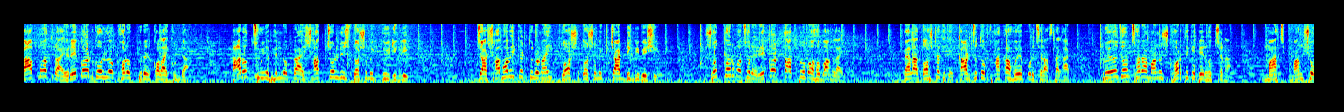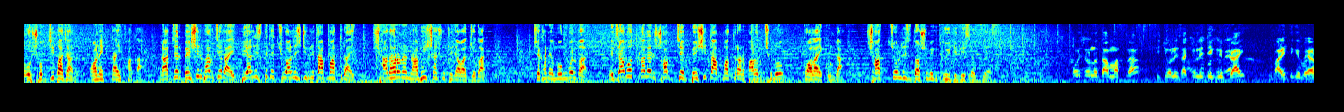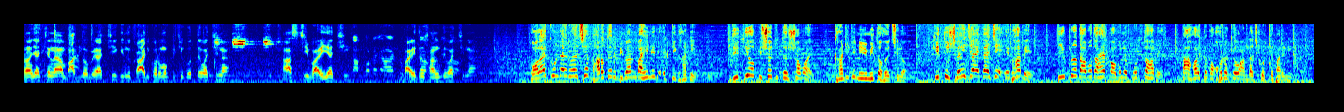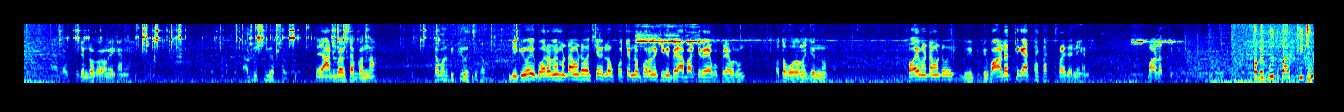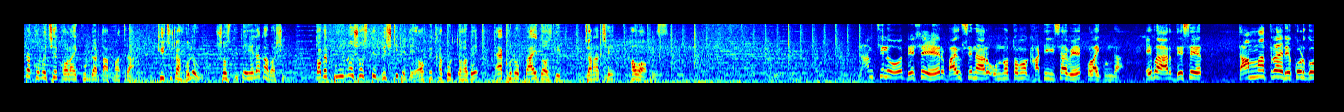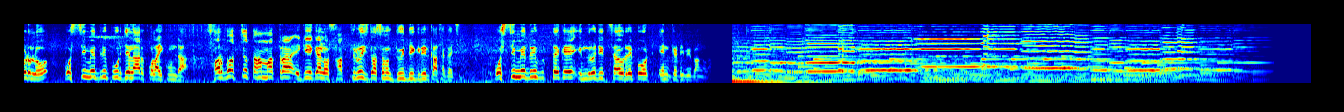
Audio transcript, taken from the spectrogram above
তাপমাত্রায় রেকর্ড গড়ল খড়গপুরের কলাইকুণ্ডা। পারদ ছুঁয়ে ফেলল প্রায় সাতচল্লিশ দশমিক দুই ডিগ্রি, যা স্বাভাবিকের তুলনায় দশ দশমিক চার ডিগ্রি বেশি। সত্তর বছরে রেকর্ড তাপপ্রবাহ বাংলায়। বেলা দশটা থেকে কার্যত ফাঁকা হয়ে পড়েছে রাস্তাঘাট। প্রয়োজন ছাড়া মানুষ ঘর থেকে বের হচ্ছে না। মাছ, মাংস ও সবজি বাজার অনেকটাই ফাঁকা। রাজ্যের বেশিরভাগ জেলায় বিয়াল্লিশ থেকে চুয়াল্লিশ ডিগ্রি তাপমাত্রায় সাধারণের নাভিশ্বাস উঠে যাওয়ার জোগাড় সেখানে মঙ্গলবার এ যাবৎকালের সবচেয়ে বেশি তাপমাত্রার পারদ ছিল কলাইকুণ্ডা সাতচল্লিশ দশমিক দুই ডিগ্রি সেলসিয়াস। প্রচণ্ড তাপমাত্রা ছিচল্লিশ আটচল্লিশ ডিগ্রি প্রায়। বাড়ি থেকে বেরোনো যাচ্ছে না বাধ্য বেরাচ্ছি কিন্তু কাজকর্ম কিছু করতে পারছি না। আসছি বাড়ি যাচ্ছি বাড়িতেও শান্তি পাচ্ছি না। কলাইকুণ্ডায় রয়েছে ভারতের বিমান বাহিনীর একটি ঘাঁটি। দ্বিতীয় বিশ্বযুদ্ধের সময় ঘাঁটিটি নির্মিত হয়েছিল। কিন্তু সেই জায়গায় যে এভাবে তীব্র দাবদাহের কবলে পড়তে হবে তা হয়তো কখনো কেউ আন্দাজ করতে পারেনি। প্রচণ্ড গরম এখানে। আপনি কি ব্যবসা করেন? এই আট ব্যবসা কর না কেমন বিক্রি হচ্ছে কেমন? বিক্রি ওই গরমে মোটামুটি হচ্ছে লোক প্রচণ্ড গরমে কী করে বেড়া বাড়িতে বেড়া বেড়া বলুন অত গরমের জন্য। হয় মোটামুটি ওই দুই বারোটার থেকে আর থাক- থাকতে পারা যায় না এখানে বারোটার থেকে। তবে বুধবার কিছুটা কমেছে কলাই কলাইকুণ্ডার তাপমাত্রা। কিছুটা হলেও স্বস্তিতে এলাকাবাসী। তবে পূর্ণ স্বস্তি বৃষ্টি পেতে অপেক্ষা করতে হবে এখনও প্রায় দশ দিন। জানাচ্ছে হাওয়া অফিস। নাম ছিল দেশের বায়ুসেনার অন্যতম ঘাঁটি হিসাবে কলাইকুণ্ডা। এবার দেশের তাপমাত্রায় রেকর্ড গড়ল পশ্চিম মেদিনীপুর জেলার কলাইকুণ্ডা। সর্বোচ্চ তাপমাত্রা এগিয়ে গেল সাতচল্লিশ দশমিক দুই ডিগ্রির কাছাকাছি। পশ্চিম মেদিনীপুর থেকে ইন্দ্রজিৎ সাউর রিপোর্ট, এনকেটিভি বাংলা।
